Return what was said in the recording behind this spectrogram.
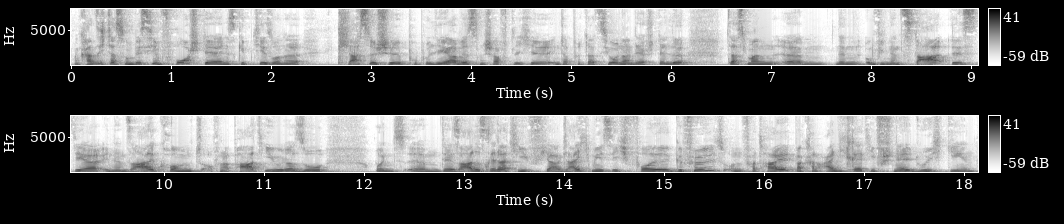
Man kann sich das so ein bisschen vorstellen. Es gibt hier so eine klassische populärwissenschaftliche Interpretation an der Stelle, dass man ähm, einen, irgendwie ein Star ist, der in den Saal kommt auf einer Party oder so und ähm, der Saal ist relativ ja gleichmäßig voll gefüllt und verteilt. Man kann eigentlich relativ schnell durchgehen,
